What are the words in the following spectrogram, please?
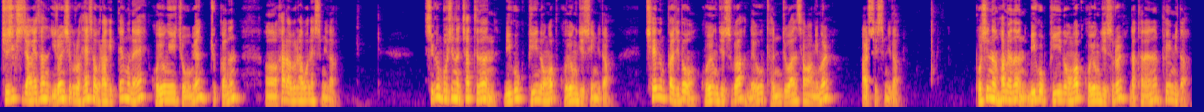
주식시장에서는 이런 식으로 해석을 하기 때문에 고용이 좋으면 주가는 어, 하락을 하곤 했습니다. 지금 보시는 차트는 미국 비농업 고용지수입니다. 최근까지도 고용지수가 매우 견조한 상황임을 알 수 있습니다. 보시는 화면은 미국 비농업 고용지수를 나타내는 표입니다.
